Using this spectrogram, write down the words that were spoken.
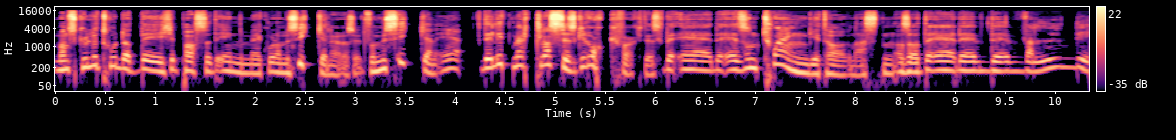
man skulle trodd at det ikke passet inn med hvordan musikken høres ut, for musikken er Det er litt mer klassisk rock, faktisk. Det er, det er sånn twang-gitar, nesten. Altså at det er, det er, det er veldig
